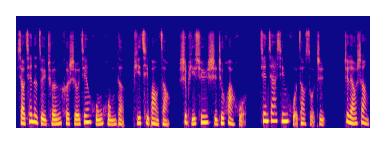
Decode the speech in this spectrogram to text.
小千的嘴唇和舌尖红红的，脾气暴躁，是脾虚实质化火，兼加心火燥所致。治疗上，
